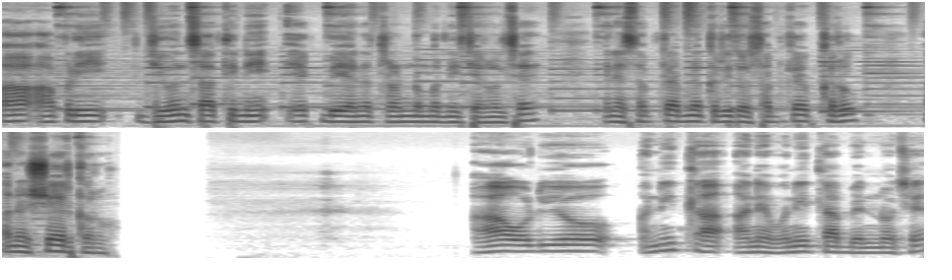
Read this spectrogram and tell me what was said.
આ આપણી જીવનસાથીની એક, બે અને ત્રણ નંબરની ચેનલ છે. એને સબસ્ક્રાઈબ ન કરી તો સબસ્ક્રાઈબ કરો અને શેર કરો. આ ઓડિયો અનિતા અને વનિતાબેનનો છે.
